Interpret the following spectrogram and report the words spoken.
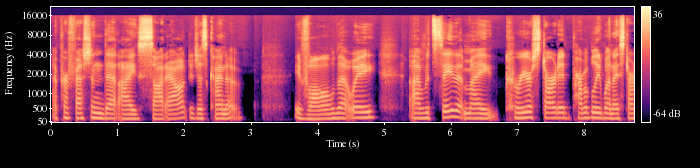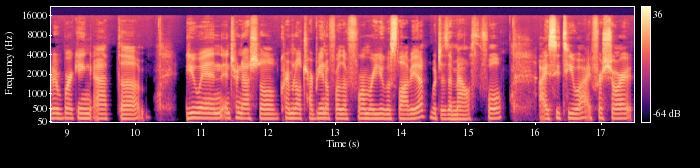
a profession that I sought out. It just kind of evolved that way. I would say that my career started probably when I started working at the UN International Criminal Tribunal for the former Yugoslavia, which is a mouthful, ICTY for short.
